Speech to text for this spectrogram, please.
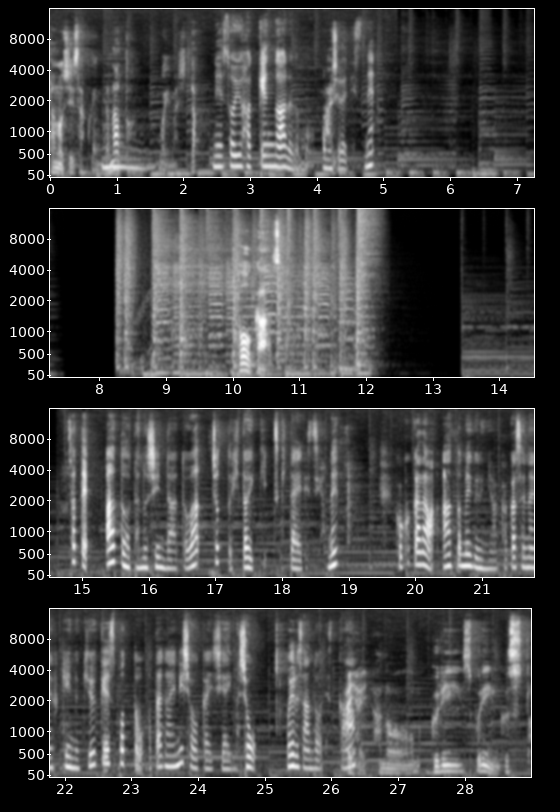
楽しい作品だなとうん。思いました。ね、そういう発見があるのも面白いですね。トーカーズさてアートを楽しんだ後はちょっと一息つきたいですよね。ここからはアート巡りには欠かせない付近の休憩スポットをお互いに紹介し合いましょう。おゆるさんどうですか、はいはい、あのグリーンスプリングスと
